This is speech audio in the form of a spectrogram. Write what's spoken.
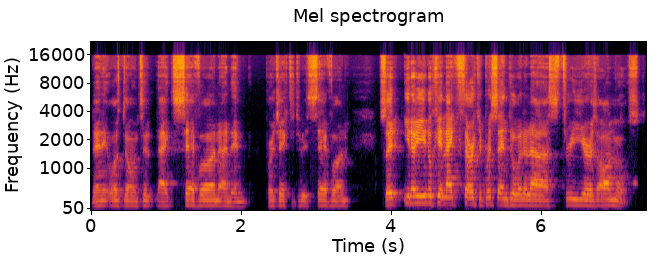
then it was down to like seven, and then projected to be seven. So you know, you're looking like thirty percent over the last three years almost.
